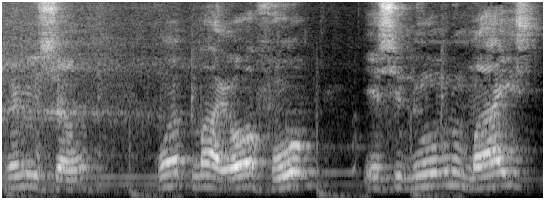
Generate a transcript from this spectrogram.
transmissão. Quanto maior for esse número, mais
